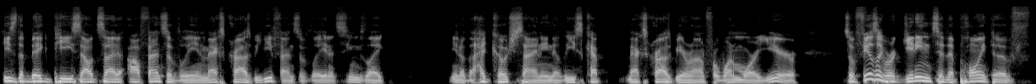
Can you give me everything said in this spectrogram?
he's the big piece outside offensively and Maxx Crosby defensively. And it seems like you know the head coach signing at least kept Maxx Crosby around for one more year. So it feels like we're getting to the point of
